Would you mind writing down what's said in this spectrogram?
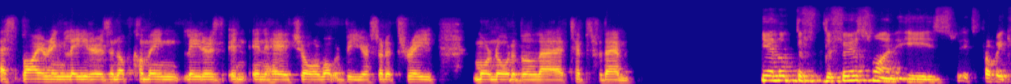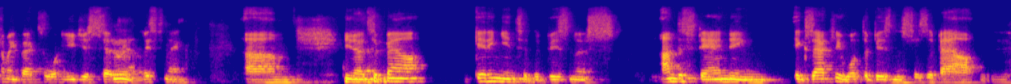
aspiring leaders and upcoming leaders in, in HR? What would be your sort of three more notable uh, tips for them? Yeah, look, the, the first one is it's probably coming back to what you just said mm. around listening. Um, you know, it's about getting into the business, understanding exactly what the business is about. Mm.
